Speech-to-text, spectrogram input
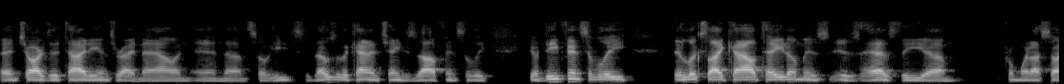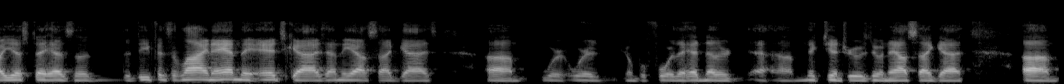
in charge of the tight ends right now, and and um, so he's those are the kind of changes offensively. You know, defensively, it looks like Kyle Tatum is is has the um, from what I saw yesterday, has the, the defensive line and the edge guys and the outside guys. Um, where, where you know before they had another uh, um, Nick Gentry was doing the outside guy. Um,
